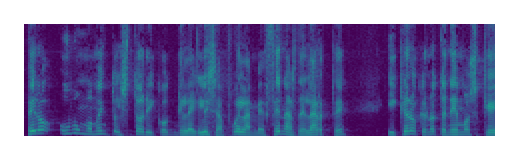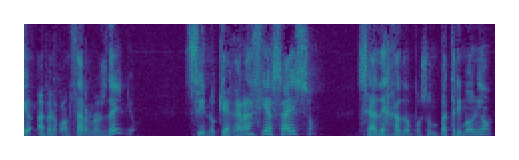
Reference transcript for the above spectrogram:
Pero hubo un momento histórico en que la Iglesia fue la mecenas del arte y creo que no tenemos que avergonzarnos de ello, sino que gracias a eso se ha dejado pues, un patrimonio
